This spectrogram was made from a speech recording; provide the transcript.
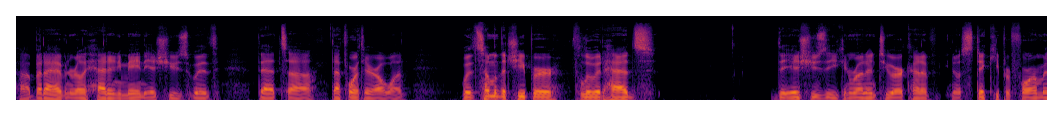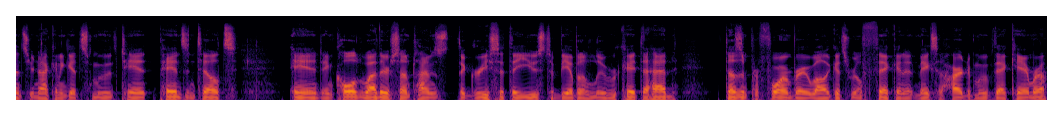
uh, but I haven't really had any main issues with that uh, that fourth arrow one. With some of the cheaper fluid heads, the issues that you can run into are kind of you know sticky performance. You're not going to get smooth tan- pans and tilts, and in cold weather, sometimes the grease that they use to be able to lubricate the head doesn't perform very well. It gets real thick and it makes it hard to move that camera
